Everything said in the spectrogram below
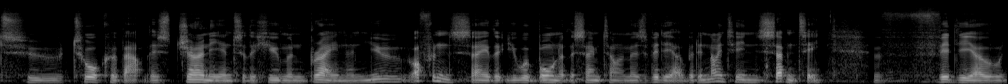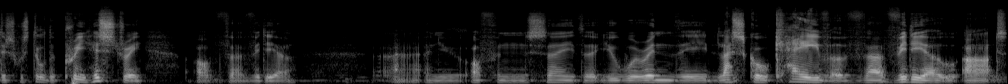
to talk about this journey into the human brain. And you often say that you were born at the same time as video, but in 1970, video, this was still the prehistory of uh, video. Uh, and you often say that you were in the Lascaux cave of uh, video art.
